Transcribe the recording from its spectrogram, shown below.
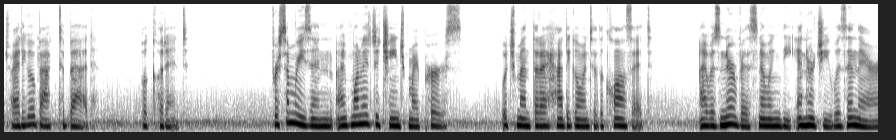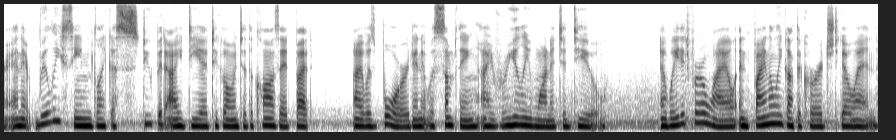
tried to go back to bed, but couldn't. For some reason, I wanted to change my purse, which meant that I had to go into the closet. I was nervous knowing the energy was in there, and it really seemed like a stupid idea to go into the closet, but I was bored and it was something I really wanted to do. I waited for a while and finally got the courage to go in.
